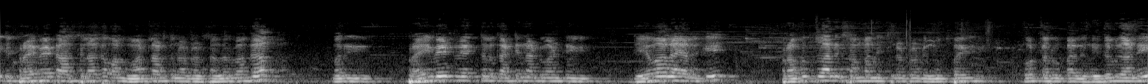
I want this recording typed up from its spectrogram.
ఇది ప్రైవేట్ ఆస్తిలాగా వాళ్ళు మాట్లాడుతున్నటువంటి సందర్భంగా మరి ప్రైవేట్ వ్యక్తులు కట్టినటువంటి దేవాలయాలకి ప్రభుత్వానికి సంబంధించినటువంటి ముప్పై కోట్ల రూపాయల నిధులు కానీ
